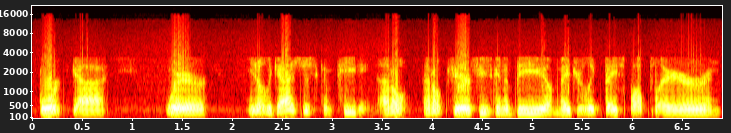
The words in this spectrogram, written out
sport guy, where you know the guy's just competing. I don't I don't care if he's going to be a major league baseball player, and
